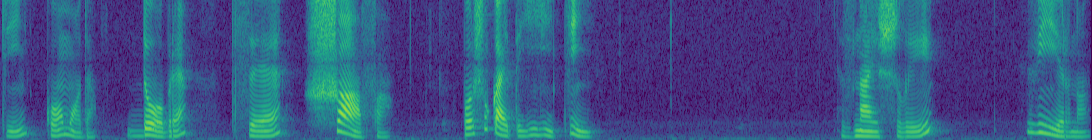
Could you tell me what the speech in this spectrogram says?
тінь комода. Добре, це шафа. Пошукайте її тінь. Знайшли? Вірно,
